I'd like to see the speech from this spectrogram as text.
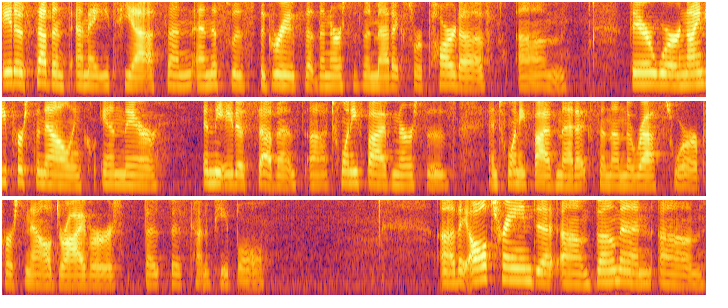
807th MAETS, and, and this was the group that the nurses and medics were part of. Um, there were 90 personnel in, in there in the 807th, uh, 25 nurses and 25 medics, and then the rest were personnel, drivers, th- those kind of people. Uh, they all trained at um, Bowman um,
